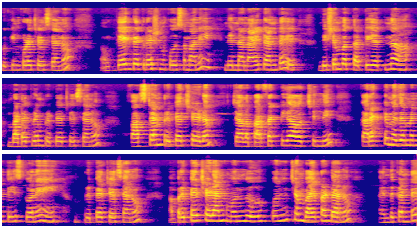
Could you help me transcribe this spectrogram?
కుకింగ్ కూడా చేశాను. కేక్ డెకరేషన్ కోసమని నిన్న నైట్ అంటే డిసెంబర్ థర్టీ ఎయిత్న బటర్ క్రీమ్ ప్రిపేర్ చేశాను. ఫస్ట్ టైం ప్రిపేర్ చేయడం చాలా పర్ఫెక్ట్గా వచ్చింది. కరెక్ట్ మెజర్మెంట్ తీసుకొని ప్రిపేర్ చేశాను. ప్రిపేర్ చేయడానికి ముందు కొంచెం భయపడ్డాను. ఎందుకంటే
